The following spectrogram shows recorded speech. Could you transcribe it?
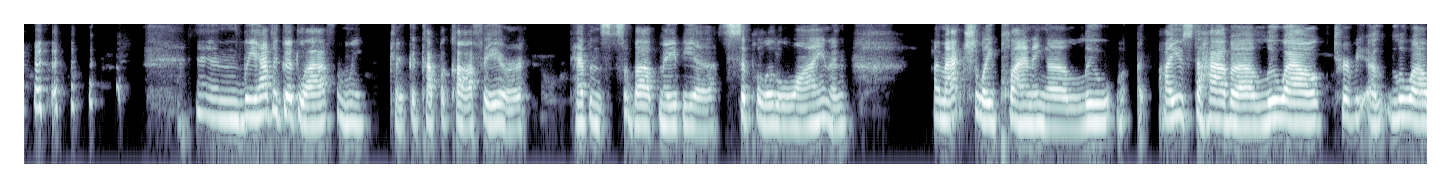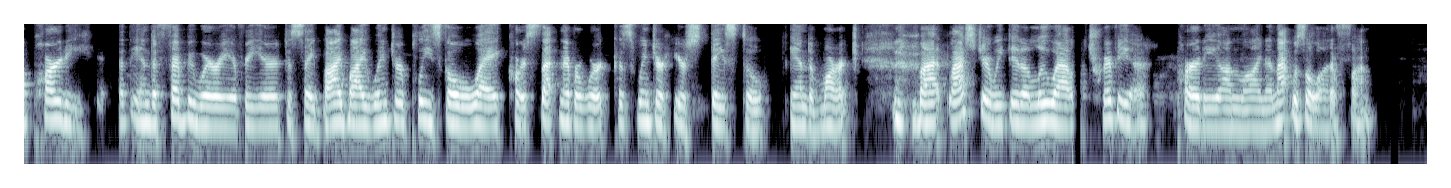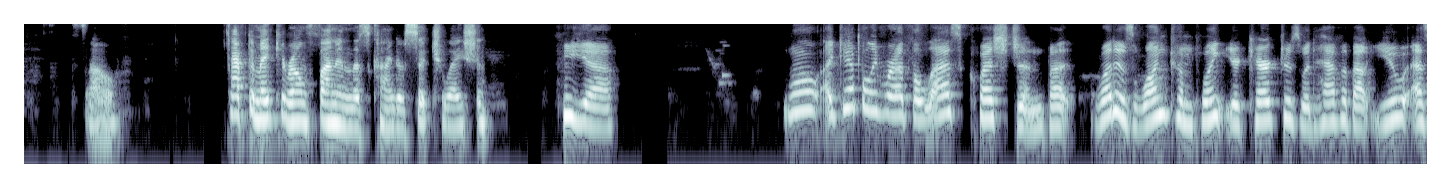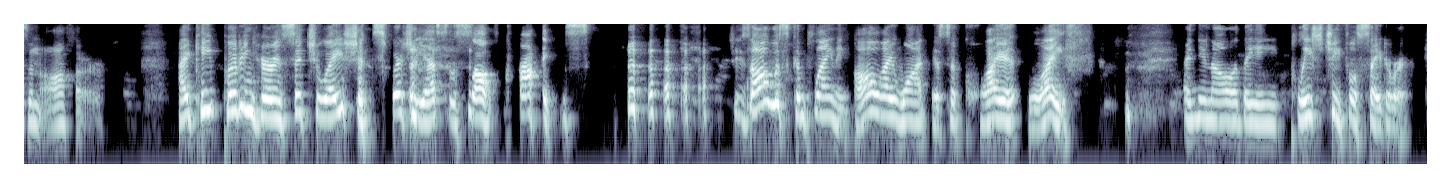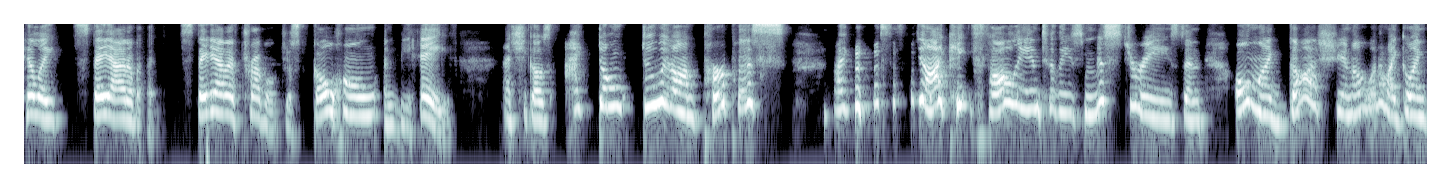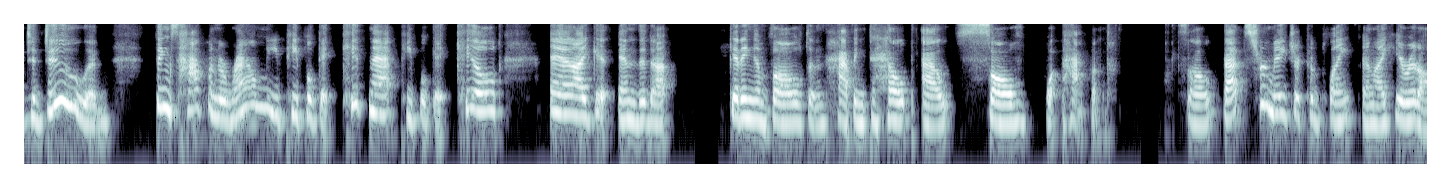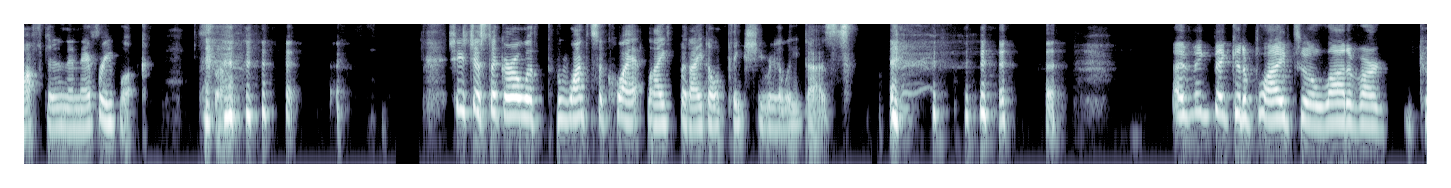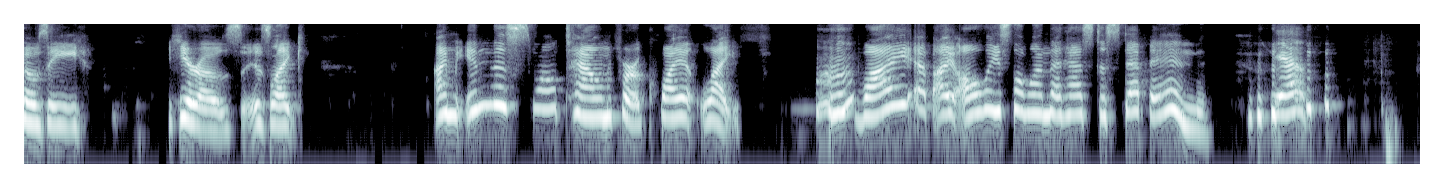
and we have a good laugh and we drink a cup of coffee or heavens above, maybe a sip a little wine. And I'm actually planning a lu. I used to have a luau trivia, a luau party at the end of February every year to say bye bye winter, please go away. Of course, that never worked because winter here stays till end of March. but last year we did a luau trivia party online, and that was a lot of fun. So have to make your own fun in this kind of situation. Yeah. Well, I can't believe we're at the last question, but what is one complaint your characters would have about you as an author? I keep putting her in situations where she has to solve crimes. She's always complaining. All I want is a quiet life. And you know, the police chief will say to her, Hilly, stay out of it. Stay out of trouble. Just go home and behave. And she goes, I don't do it on purpose. I, you know, I keep falling into these mysteries and oh my gosh, you know, what am I going to do? And things happen around me. People get kidnapped, people get killed. And I get ended up getting involved and having to help out solve what happened. So that's her major complaint. And I hear it often in every book. So. She's just a girl with who wants a quiet life, but I don't think she really does. I think that could apply to a lot of our cozy heroes is like I'm in this small town for a quiet life. Mm-hmm. Why am I always the one that has to step in? yeah.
